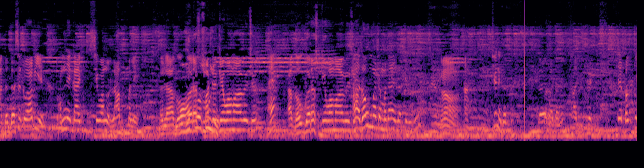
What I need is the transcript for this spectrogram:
આ દર્શન આવીએ તો અમને કાંઈક સેવાનો લાભ મળે. એટલે આ ગૌ ગૌગરસ માટે કહેવામાં આવે છે? હે? આ ગૌગરસ કહેવામાં આવે છે? હા ગૌ માટે બધા લખેલું છે. હા. હા, છે ને ગાય માતાની થાળી છે તે ભક્તો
